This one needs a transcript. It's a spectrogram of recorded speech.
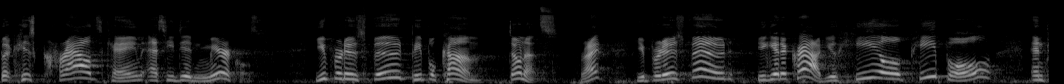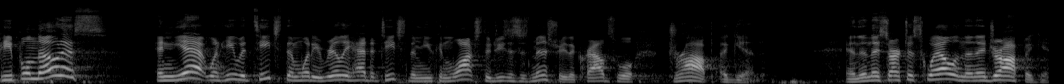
but his crowds came as he did miracles. You produce food, people come. Donuts, right? You produce food, you get a crowd. You heal people, and people notice. And yet, when he would teach them what he really had to teach them, you can watch through Jesus' ministry, the crowds will drop again. And then they start to swell, and then they drop again.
